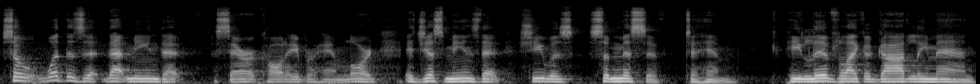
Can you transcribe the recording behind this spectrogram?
So, what does it, that mean that Sarah called Abraham Lord? It just means that she was submissive to him. He lived like a godly man,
